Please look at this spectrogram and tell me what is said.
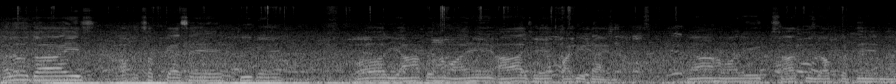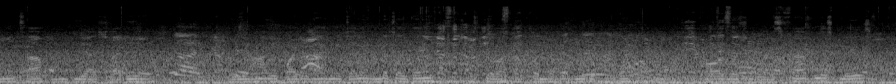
hello guys आप लोग सब कैसे हैं ठीक हैं और यहाँ पे हम आए हैं आज है पार्टी टाइम यहाँ हमारे एक साथ में जॉब करते हैं महमूद साहब उनकी आज शादी है तो यहाँ ये पार्टी टाइम में चलें अंदर चलते हैं उसके बाद आपको अंदर का व्यू दिखाते हैं और माशा फैबुलस प्लेस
